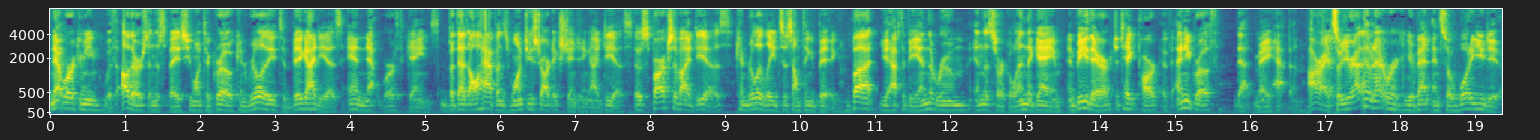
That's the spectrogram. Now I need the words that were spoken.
Networking with others in the space you want to grow can really lead to big ideas and net worth gains. But that all happens once you start exchanging ideas. Those sparks of ideas can really lead to something big, but you have to be in the room, in the circle, in the game, and be there to take part of any growth that may happen. All right, so you're at the networking event, and so what do you do?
